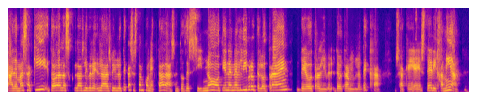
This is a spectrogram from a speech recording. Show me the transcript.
además aquí todas las, las, libre- las bibliotecas están conectadas. Entonces, si no tienen el libro, te lo traen de otra, libre- de otra biblioteca. O sea que, Esther, hija mía, deja de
